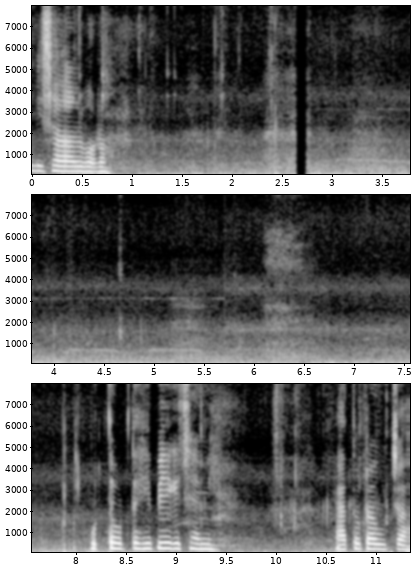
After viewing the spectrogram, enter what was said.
বিশাল বড়। উঠতে উঠতে হিপিয়ে গেছি আমি। এতটা উঁচা।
